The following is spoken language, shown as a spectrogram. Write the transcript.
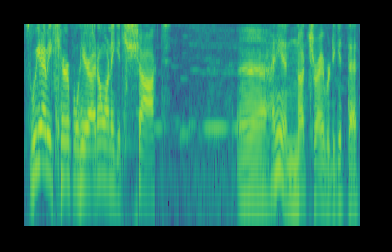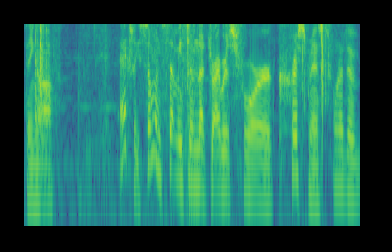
So we gotta be careful here. I don't want to get shocked. Uh, I need a nut driver to get that thing off. Actually, someone sent me some nut drivers for Christmas. One of the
